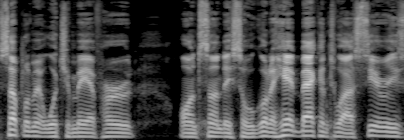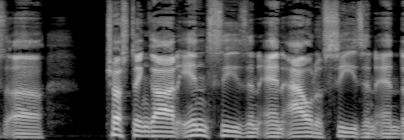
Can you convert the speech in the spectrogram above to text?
supplement what you may have heard on Sunday. So we're going to head back into our series, uh, Trusting God in season and out of season. And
